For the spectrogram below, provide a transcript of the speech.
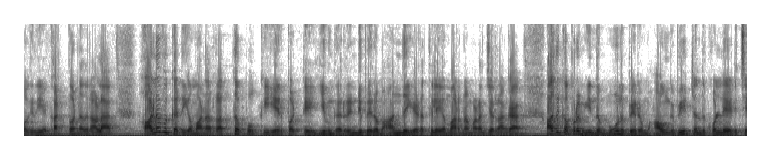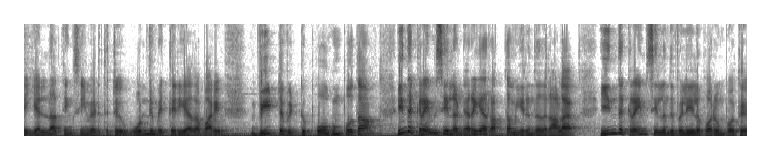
பகுதியை கட் பண்ணதுனால அளவுக்கு அதிகமான ரத்த போக்கு ஏற்பட்டு இவங்க ரெண்டு பேரும் அந்த இடத்துலயே மரணம் அடைஞ்சிடறாங்க அதுக்கப்புறம் இந்த மூணு பேரும் அவங்க வீட்டிலேருந்து கொள்ளையடிச்ச எல்லா திங்ஸையும் எடுத்துட்டு ஒண்ணுமே விஷயமே தெரியாத மாதிரி வீட்டை விட்டு போகும்போது தான் இந்த கிரைம் சீனில் நிறைய ரத்தம் இருந்ததுனால இந்த கிரைம் சீன்லேருந்து வெளியில் வரும்போது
